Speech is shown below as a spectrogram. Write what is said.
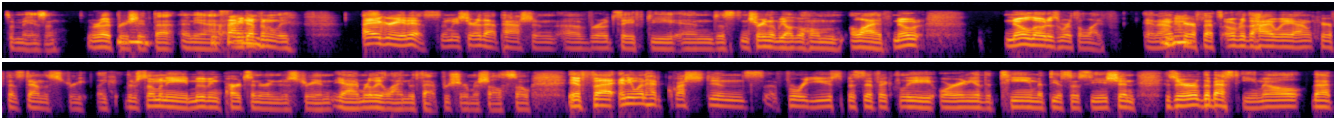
It's amazing. We really appreciate that. And yeah, exciting. we definitely I agree it is. And we share that passion of road safety and just ensuring that we all go home alive. No no load is worth a life. And I don't Mhm. care if that's over the highway, I don't care if that's down the street. Like there's so many moving parts in our industry. And yeah, I'm really aligned with that for sure, Michelle. So if uh, anyone had questions for you specifically or any of the team at the association, is there the best email that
